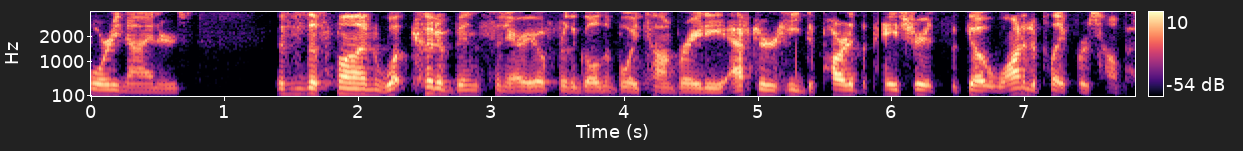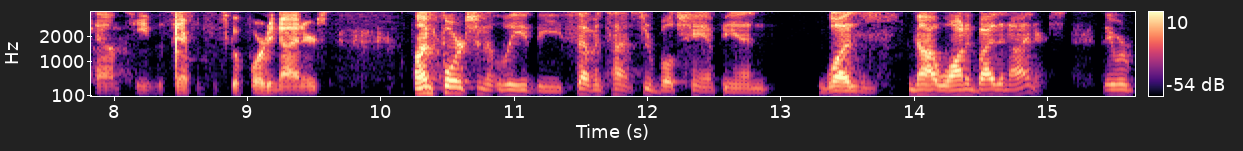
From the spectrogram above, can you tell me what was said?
49ers. This is a fun, what could have been scenario for the Golden Boy Tom Brady. After he departed the Patriots, the GOAT wanted to play for his hometown team, the San Francisco 49ers. Unfortunately, the seven time Super Bowl champion was not wanted by the Niners. They were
